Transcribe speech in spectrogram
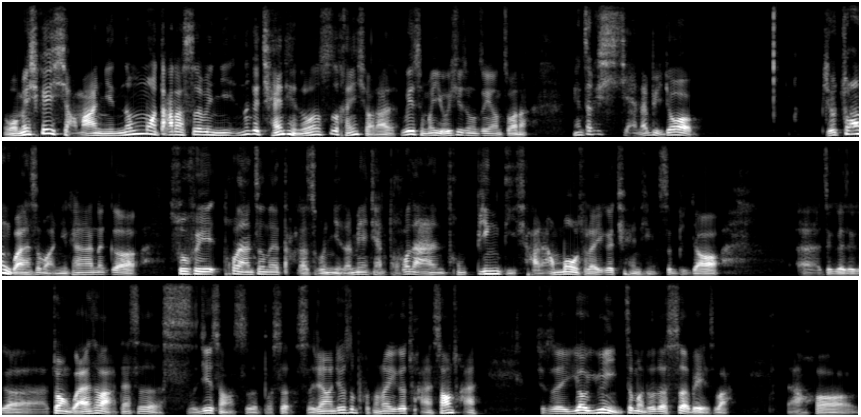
我们可以想嘛，你那么大的设备，你那个潜艇中是很小的，为什么游戏中这样做呢？因为这个显得比较比较壮观，是吧？你看看那个苏菲突然正在打的时候，你的面前突然从冰底下然后冒出来一个潜艇，是比较呃这个这个壮观，是吧？但是实际上是不是？实际上就是普通的一个船，商船，就是要运这么多的设备，是吧？然后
